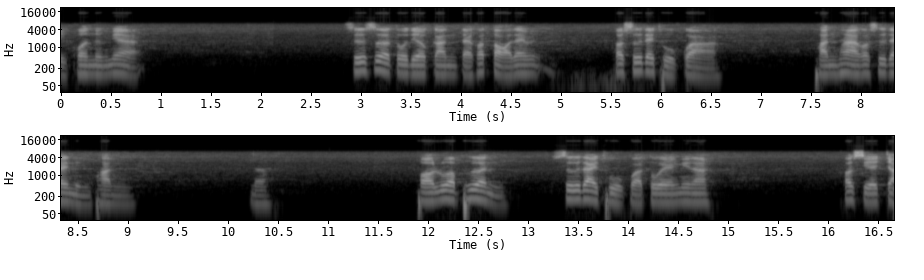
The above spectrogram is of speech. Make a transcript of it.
อีกคนหนึ่งเนี่ย ซื้อเสื้อตัวเดียวกัน แต่เขาต่อได้เขาซื้อได้ถูกกว่าพันห้าเขาซื้อได้หนึ่งพันนะพอรู้ว่าเพื่อนซื้อได้ถูกกว่าตัวเองนี่นะเขาเสียใจ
